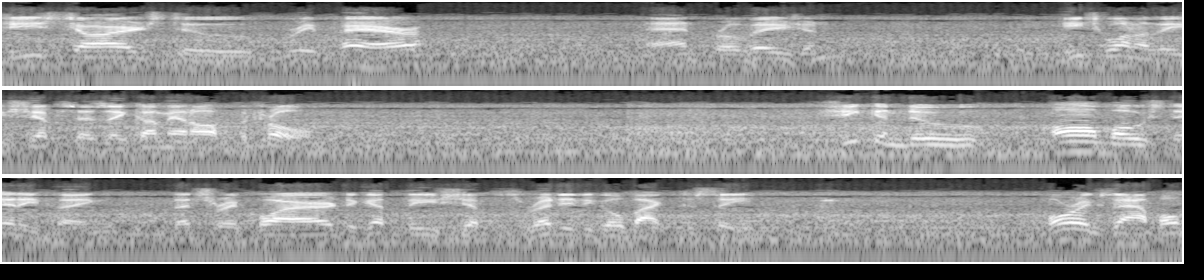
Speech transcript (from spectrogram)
She's charged to repair, and provision each one of these ships as they come in off patrol. She can do almost anything that's required to get these ships ready to go back to sea. For example,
